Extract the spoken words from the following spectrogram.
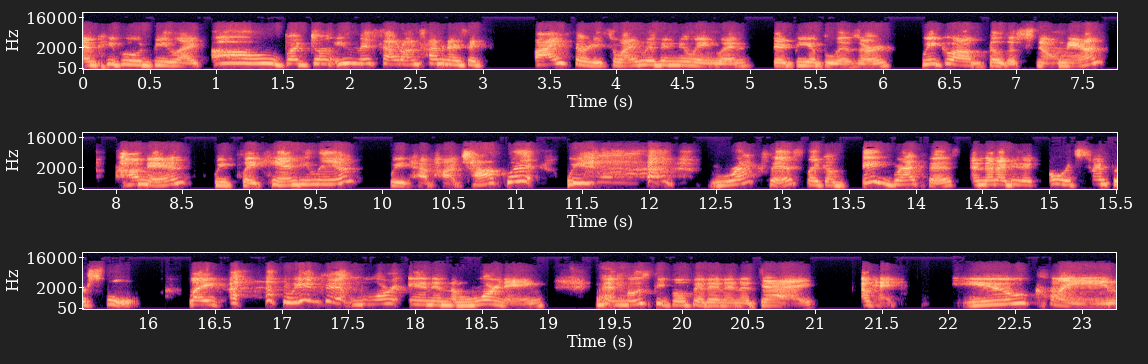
and people would be like, oh, but don't you miss out on time? And I said, 5:30. So I live in New England. There'd be a blizzard. We'd go out and build a snowman, come in, we'd play Candyland, we'd have hot chocolate, we'd have breakfast, like a big breakfast. And then I'd be like, oh, it's time for school. Like we fit more in in the morning than most people fit in in a day. Okay. You claim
